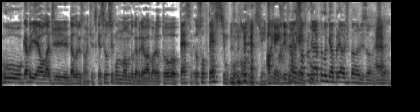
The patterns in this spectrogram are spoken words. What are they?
o Gabriel lá de Belo Horizonte. Eu esqueci o segundo nome do Gabriel agora. Eu tô péssimo. Eu sou péssimo com nomes, gente. Ok. Inclusive, É, só procurar pelo Gabriel de Belo Horizonte. É. é.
